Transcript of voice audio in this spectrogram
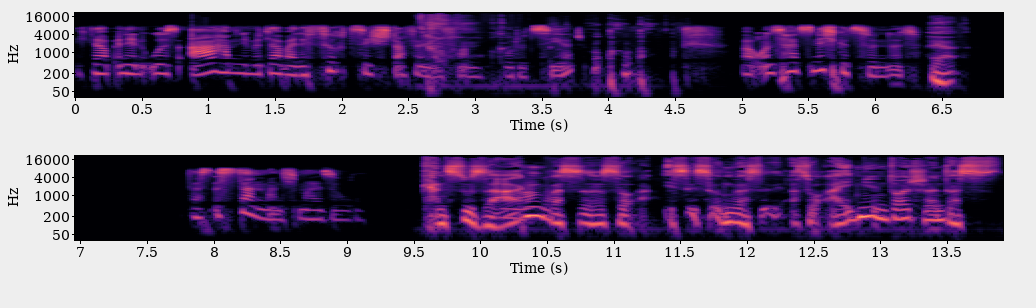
Ich glaube, in den USA haben die mittlerweile 40 Staffeln davon oh produziert. Bei uns hat es nicht gezündet. Ja. Das ist dann manchmal so. Kannst du sagen, ja. was, was so ist, ist irgendwas so eigen in Deutschland, dass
